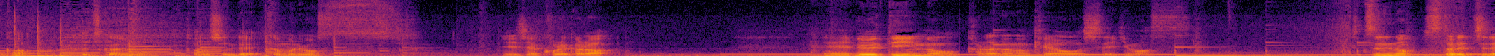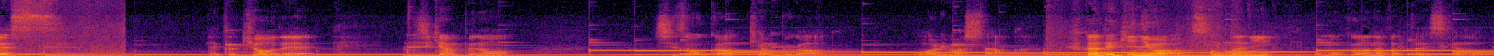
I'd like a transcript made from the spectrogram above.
ー静岡2日目も楽しんで頑張ります、えーじゃあこれから、えールーティーンの体のケアをしていきます。普通のストレッチです。えっ、と今日で二次キャンプの静岡キャンプが終わりました。負荷的にはそんなに重くはなかったですけど、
